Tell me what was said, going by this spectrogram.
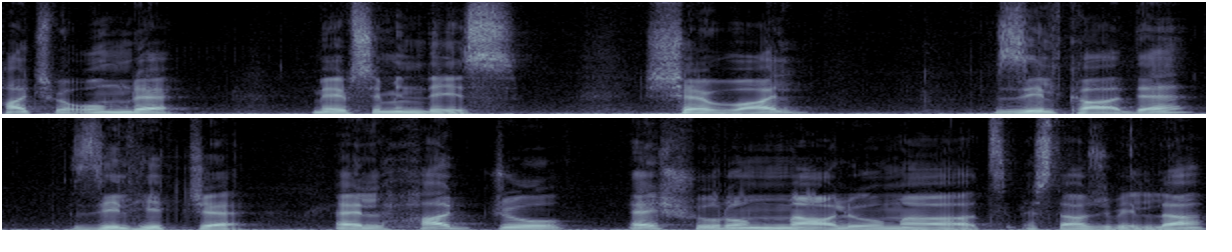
hac ve umre mevsimindeyiz. Şevval, Zilkade, Zilhicce. El haccu eşhurun malumat. Estağfirullah.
